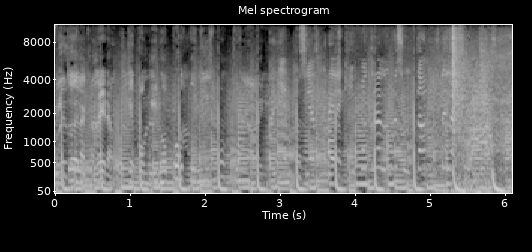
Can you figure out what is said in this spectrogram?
funcionamiento de la carrera, porque combinó oportunismo con la habilidad. entusiasmo en el equipo tras los resultados de la Fórmula Latina.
